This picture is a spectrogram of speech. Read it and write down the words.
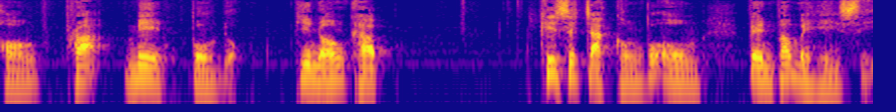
ของพระเมธโปดก พี่น้องครับคริสตจักรของพระองค์เป็นพระมเหสี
